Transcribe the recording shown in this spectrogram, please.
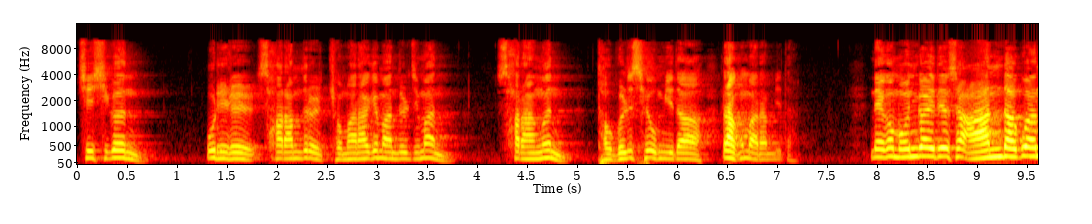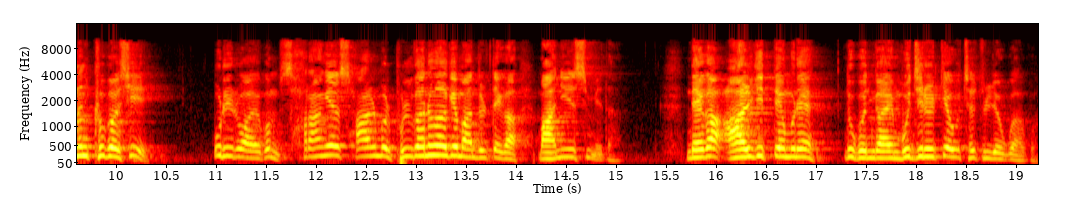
지식은 우리를 사람들을 교만하게 만들지만 사랑은 덕을 세웁니다. 라고 말합니다. 내가 뭔가에 대해서 안다고 하는 그것이 우리로 하여금 사랑의 삶을 불가능하게 만들 때가 많이 있습니다. 내가 알기 때문에 누군가의 무지를 깨우쳐 주려고 하고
